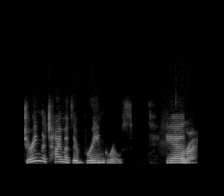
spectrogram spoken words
during the time of their brain growth and right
